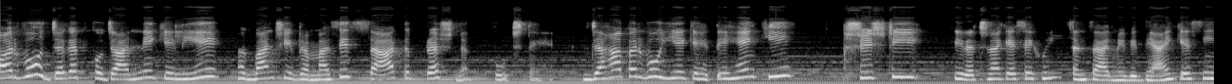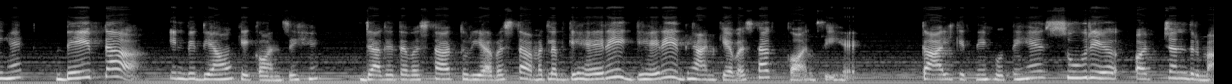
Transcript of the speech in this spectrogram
और वो जगत को जानने के लिए भगवान श्री ब्रह्मा से सात प्रश्न पूछते हैं। जहाँ पर वो ये कहते हैं कि सृष्टि की रचना कैसे हुई? संसार में विद्याएँ कैसी हैं? देवता इन विद्याओं के कौन से हैं? जागृत अवस्था तुरी अवस्था मतलब गहरे गहरे ध्यान की अवस्था कौन सी है? काल कितने होते हैं? सूर्य और चंद्रमा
